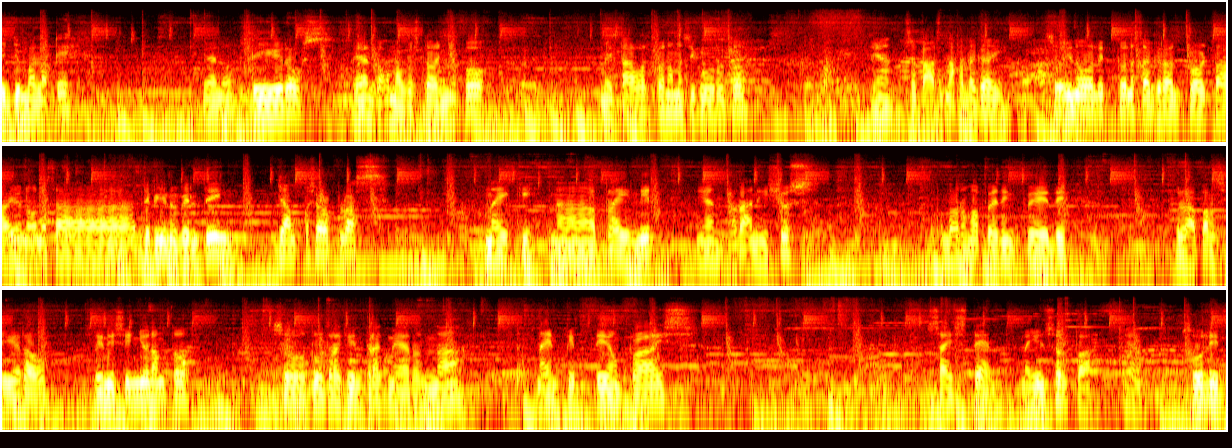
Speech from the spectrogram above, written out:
Medyo malaki. Yan oh, day rose. Ayan, baka magustuhan nyo po. May tawad pa naman siguro to. Ayan, sa taas nakalagay. So inuulit ko na sa ground floor tayo, no? Nasa Divino Building. Jump Surplus. Nike na fly knit. Ayan, running shoes. Kung maruma pwedeng pwede. Wala pang sira oh. Linisin nyo lang to. So, to drag and drag, meron na 950 yung price. Size 10. May insole pa. Ayan, solid.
